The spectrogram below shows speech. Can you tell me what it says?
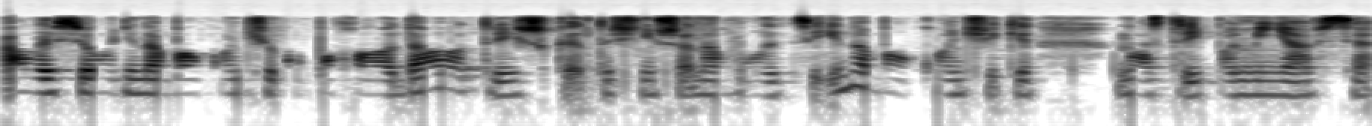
Але сьогодні на балкончику похолодало трішки, точніше на вулиці, і на балкончикі настрій помінявся.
